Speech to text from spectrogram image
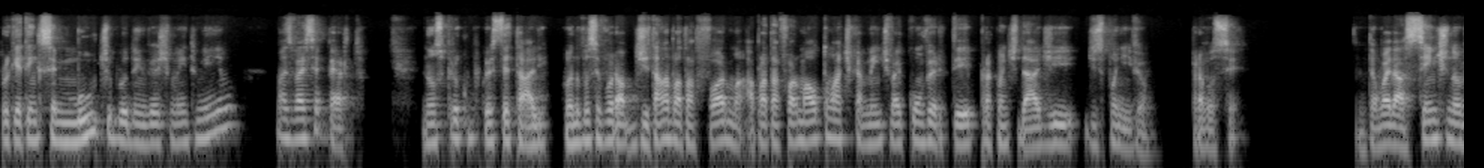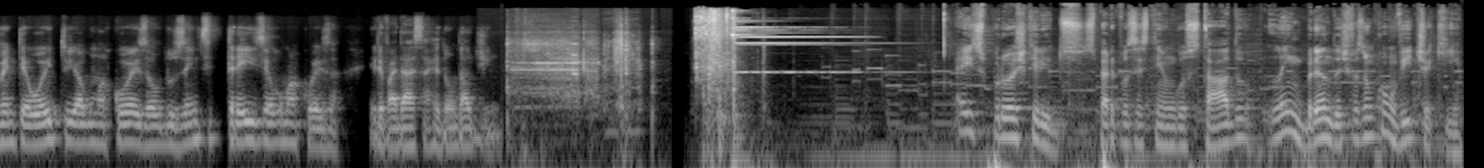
porque tem que ser múltiplo do investimento mínimo, mas vai ser perto. Não se preocupe com esse detalhe. Quando você for digitar na plataforma, a plataforma automaticamente vai converter para a quantidade disponível para você. Então vai dar 198 e alguma coisa, ou 203 e alguma coisa. Ele vai dar essa arredondadinha. É isso por hoje, queridos. Espero que vocês tenham gostado. Lembrando de fazer um convite aqui.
